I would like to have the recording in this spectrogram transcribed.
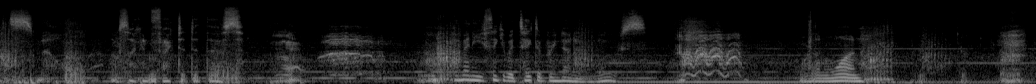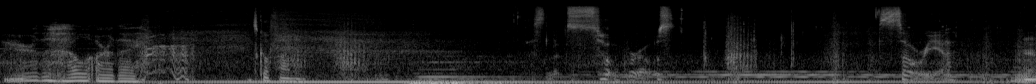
that smell. Looks like infected did this. How many do you think it would take to bring down a moose? More than one. Where the hell are they? Let's go find them. This looks so gross. So real. Yeah.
